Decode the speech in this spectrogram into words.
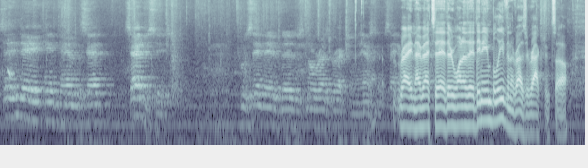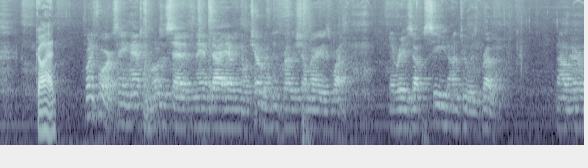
Same day came to him the Sad- Sadducees, who said that there's no resurrection, and asked him, saying, right, and I meant to say they're one of the, they didn't even believe in the resurrection, so go ahead. 24, saying, Master, Moses said, if a man die having no children, his brother shall marry his wife, and raise up seed unto his brother. Now there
